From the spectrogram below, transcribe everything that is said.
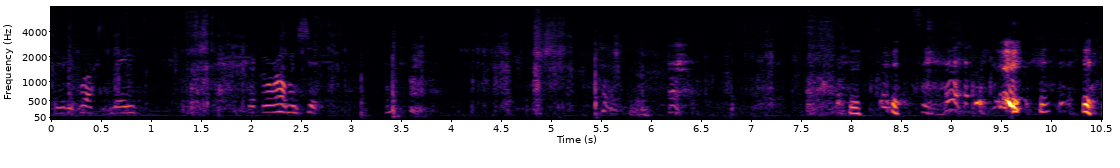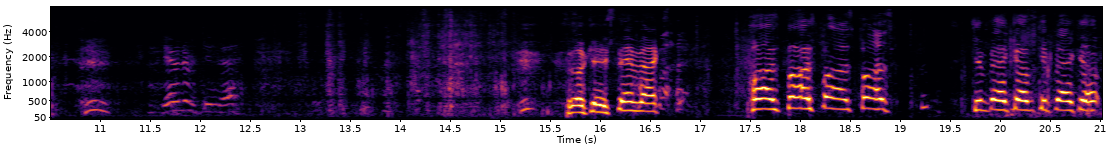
Thirty bucks, baby. Greco Roman shit. You haven't never seen that? Okay, stand back. Pause, pause, pause, pause. Get back up, get back up.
